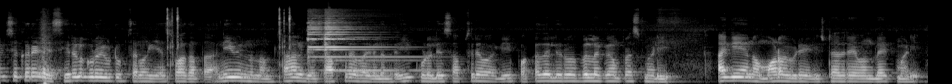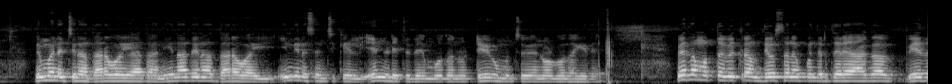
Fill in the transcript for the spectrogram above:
ವೀಕ್ಷಕರೇ, ಸೀರಿಯಲ್ ಗುರು ಯೂಟ್ಯೂಬ್ ಚಾನಲ್ಗೆ ಸ್ವಾಗತ. ನೀವಿನ್ನು ನಮ್ಮ ಚಾನಲ್ಗೆ ಸಬ್ಸ್ಕ್ರೈಬ್ ಆಗಿಲ್ಲ ಅಂದರೆ ಈ ಕೂಡಲೇ ಸಬ್ಸ್ಕ್ರೈಬ್ ಆಗಿ ಪಕ್ಕದಲ್ಲಿರುವ ಬೆಲ್ ಐಕಾನ್ ಪ್ರೆಸ್ ಮಾಡಿ. ಹಾಗೆಯೇ ನಾವು ಮಾಡೋ ವಿಡಿಯೋ ಇಷ್ಟ ಆದರೆ ಒಂದು ಲೈಕ್ ಮಾಡಿ. ನಿಮ್ಮ ನೆಚ್ಚಿನ ಧಾರಾವಾಹಿಯಾದ ನೀನಾದಿನ ಧಾರಾವಾಹಿ ಇಂದಿನ ಸಂಚಿಕೆಯಲ್ಲಿ ಏನು ನಡೀತಿದೆ ಎಂಬುದನ್ನು ಟಿ ವಿ ಮುಂಚೆಯೇ ನೋಡ್ಬೋದಾಗಿದೆ. ವೇದ ಮತ್ತು ವಿಕ್ರಮ್ ದೇವಸ್ಥಾನಕ್ಕೆ ಬಂದಿರ್ತಾರೆ. ಆಗ ವೇದ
